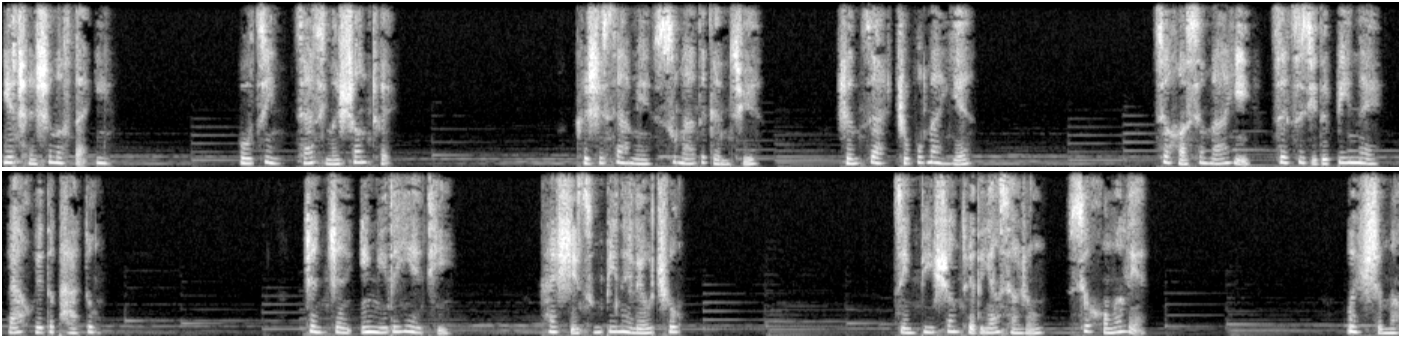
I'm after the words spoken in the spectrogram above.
也产生了反应，不禁夹紧了双腿。可是下面酥麻的感觉仍在逐步蔓延，就好像蚂蚁在自己的臂内来回的爬动，阵阵旖旎的液体。开始从壁内流出，紧闭双腿的杨小荣羞红了脸。为什么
